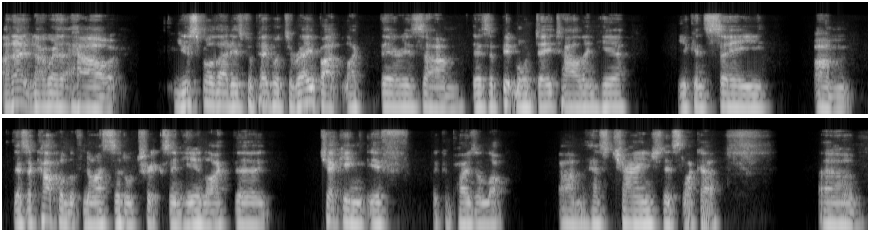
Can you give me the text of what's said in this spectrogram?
I don't know whether how useful that is for people to read, but like there is um, there's a bit more detail in here. You can see um, there's a couple of nice little tricks in here, like the checking if the composer lock um, has changed. There's like a um,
